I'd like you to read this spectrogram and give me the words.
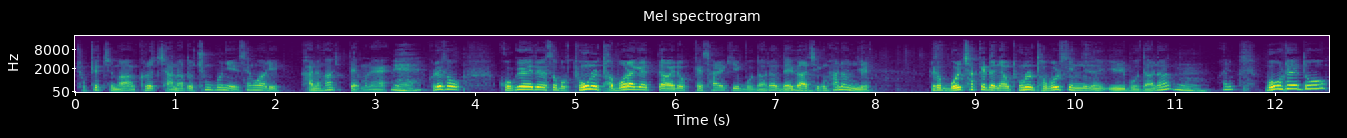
좋겠지만 그렇지 않아도 충분히 생활이 가능하기 때문에 예. 그래서 거기에 대해서 뭐 돈을 더 벌어야겠다 이렇게 살기보다는 내가 음. 지금 하는 일 그래서 뭘 찾게 되냐면 돈을 더 벌 수 있는 일보다는 음. 아니 뭘 해도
